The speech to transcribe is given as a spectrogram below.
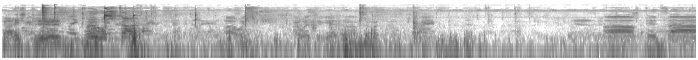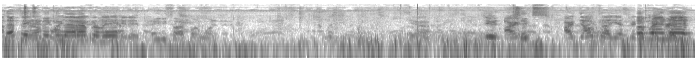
Nice, dude. Like, what's your time? 5.1. Yeah. Dude, our, Six. our Delta yesterday. Go, Brandon!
